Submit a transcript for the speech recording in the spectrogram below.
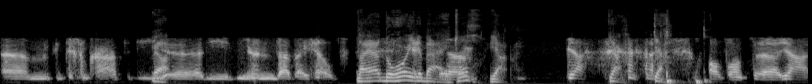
een, technocraat die, Ja. eh, die, die hun daarbij helpt. Nou ja, daar hoor je erbij, eh, toch? Ja. Ja, Ja, ja. althans, ja,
